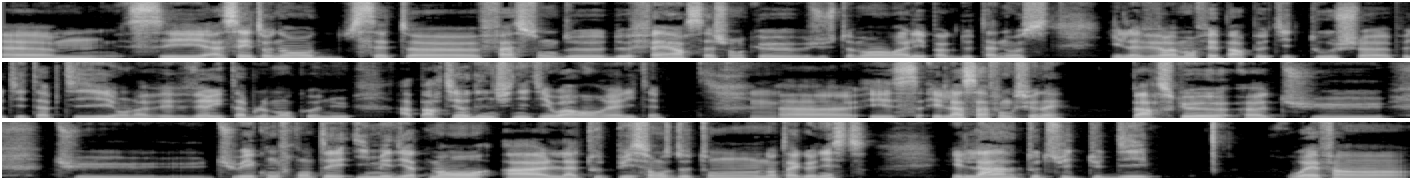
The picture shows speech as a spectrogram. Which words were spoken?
euh, c'est assez étonnant, cette euh, façon de, de faire, sachant que, justement, à l'époque de Thanos, il l'avait vraiment fait par petites touches, euh, petit à petit, et on l'avait véritablement connu à partir d'Infinity War, en réalité. Euh, et, là, ça fonctionnait. Parce que tu, tu, tu es confronté immédiatement à la toute-puissance de ton antagoniste. Et là, tout de suite, tu te dis, ouais, enfin,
